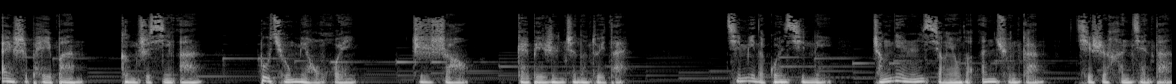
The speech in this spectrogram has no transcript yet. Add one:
爱是陪伴，更是心安，不求秒回，至少该被认真的对待。亲密的关系里，成年人想要的安全感其实很简单：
